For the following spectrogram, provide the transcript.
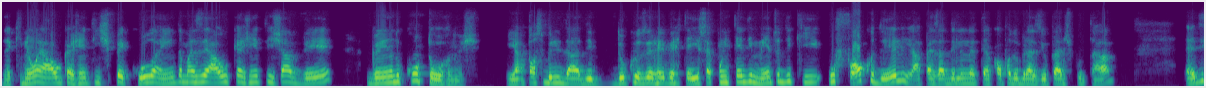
Né, que não é algo que a gente especula ainda, mas é algo que a gente já vê ganhando contornos. E a possibilidade do Cruzeiro reverter isso é com o entendimento de que o foco dele, apesar dele ainda ter a Copa do Brasil para disputar, é de,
